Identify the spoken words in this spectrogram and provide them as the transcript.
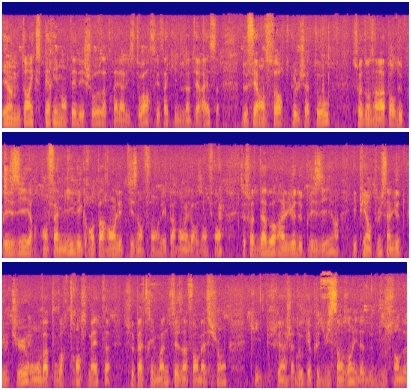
et en même temps expérimenter des choses à travers l'histoire. C'est ça qui nous intéresse, de faire en sorte que le château soit dans un rapport de plaisir en famille, les grands-parents, les petits-enfants, les parents et leurs enfants, que ce soit d'abord un lieu de plaisir, et puis en plus un lieu de culture où on va pouvoir transmettre ce patrimoine, ces informations qui, puisque c'est un château qui a plus de 800 ans, il date de 1209.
